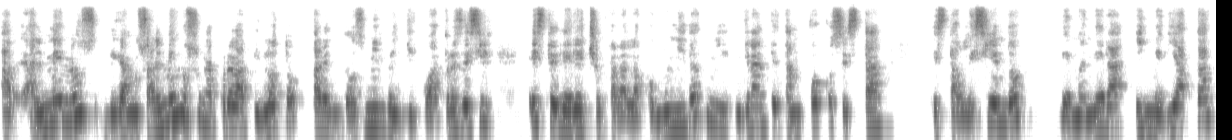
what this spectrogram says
al menos, digamos, al menos una prueba piloto para el 2024. Es decir, este derecho para la comunidad migrante tampoco se está estableciendo de manera inmediata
